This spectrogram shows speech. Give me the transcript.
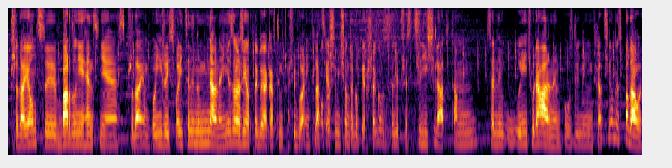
Sprzedający bardzo niechętnie sprzedają poniżej swojej ceny nominalnej, niezależnie od tego, jaka w tym czasie była inflacja. Od 81 w zasadzie przez 30 lat tam ceny w ujęciu realnym po uwzględnieniu inflacji, one spadały.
